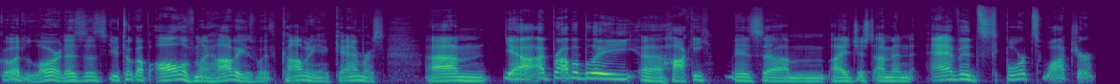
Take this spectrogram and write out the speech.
Good lord, this is you took up all of my hobbies with comedy and cameras. Um, yeah, I probably uh, hockey is. Um, I just I'm an avid sports watcher,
